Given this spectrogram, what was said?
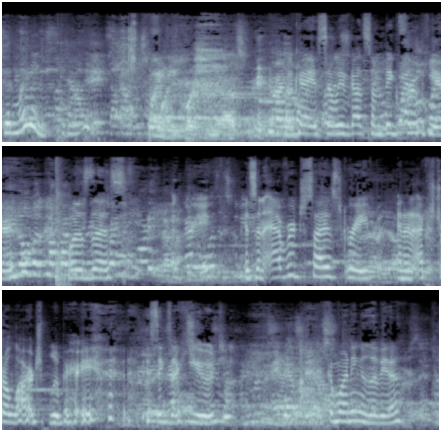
Good morning. Good morning. Funny question to ask me. Okay, so we've got some big fruit here. What is this? A grape. It's an average sized grape and an extra large blueberry. These things are huge. Good morning, Olivia. The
